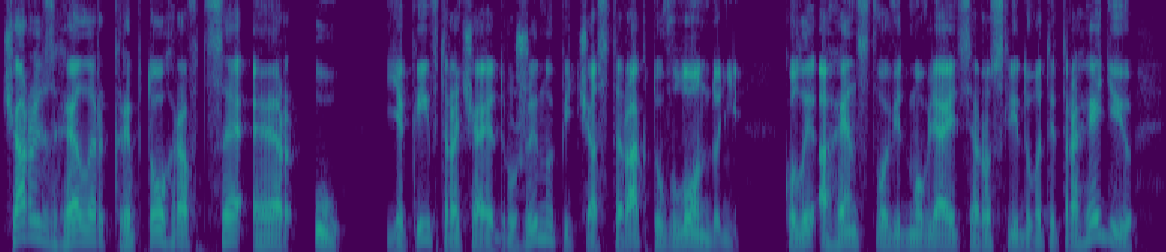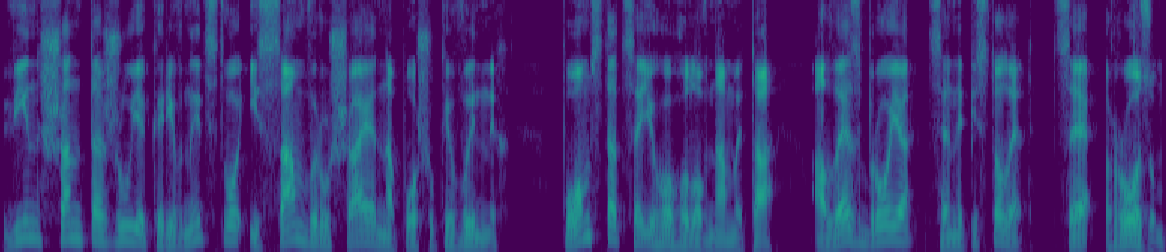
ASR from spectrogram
Чарльз Геллер, криптограф ЦРУ, який втрачає дружину під час теракту в Лондоні. Коли агентство відмовляється розслідувати трагедію, він шантажує керівництво і сам вирушає на пошуки винних. Помста це його головна мета, але зброя це не пістолет, це розум.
